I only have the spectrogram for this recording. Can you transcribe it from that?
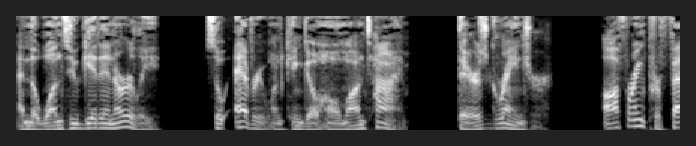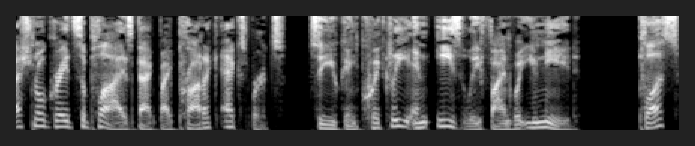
and the ones who get in early so everyone can go home on time, there's Grainger, offering professional grade supplies backed by product experts so you can quickly and easily find what you need. Plus,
